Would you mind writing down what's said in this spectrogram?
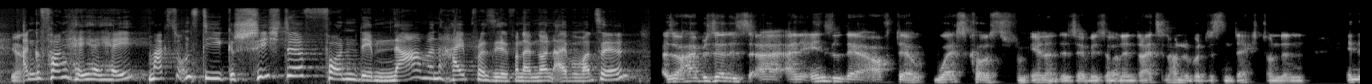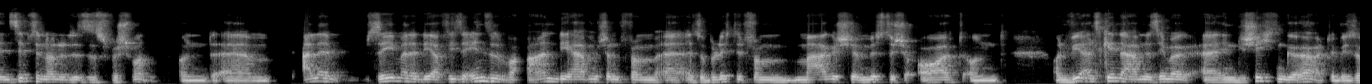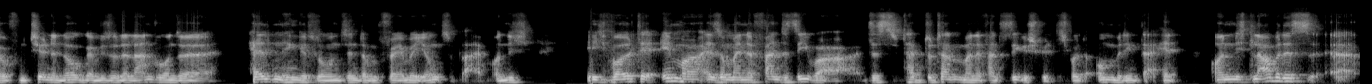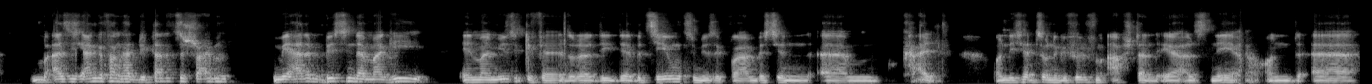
ja. angefangen. Hey, hey, hey. Magst du uns die Geschichte von dem Namen Hype Brazil von deinem neuen Album erzählen? Also Hype Brazil ist äh, eine Insel, der auf der West Coast von Irland ist. Irgendwie so. Und in 1300 wurde es entdeckt und in, in den 1700 ist es verschwunden. Und ähm, alle Seemänner, die auf dieser Insel waren, die haben schon vom, äh, also berichtet vom magischen, mystischen Ort und und wir als Kinder haben das immer äh, in Geschichten gehört, wie so von Chernobyl, wie so der Land, wo unsere Helden hingeflohen sind, um für immer jung zu bleiben. Und ich, ich wollte immer, also meine Fantasie war, das hat total mit meiner Fantasie gespielt. Ich wollte unbedingt dahin. Und ich glaube, dass, äh, als ich angefangen habe, die Platte zu schreiben, mir hat ein bisschen der Magie in meiner Musik gefällt oder die, der Beziehung zur Musik war ein bisschen ähm, kalt. Und ich hatte so ein Gefühl vom Abstand eher als Nähe. Und äh,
